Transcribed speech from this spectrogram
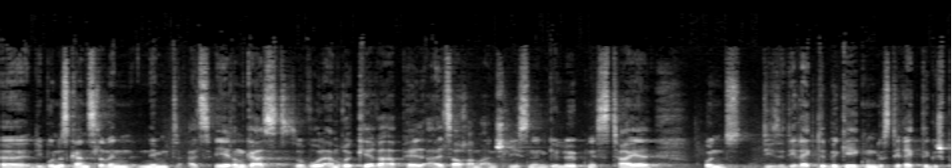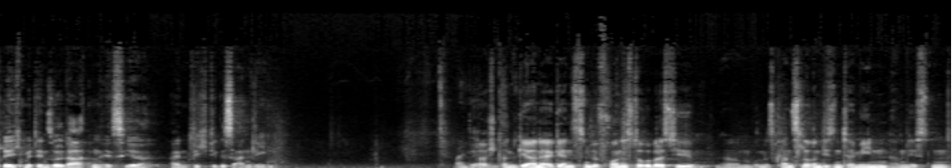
Äh, die Bundeskanzlerin nimmt als Ehrengast sowohl am Rückkehrerappell als auch am anschließenden Gelöbnis teil. Und diese direkte Begegnung, das direkte Gespräch mit den Soldaten ist hier ein wichtiges Anliegen. Ja, ich kann gerne ergänzen. Wir freuen uns darüber, dass die ähm, Bundeskanzlerin diesen Termin am nächsten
